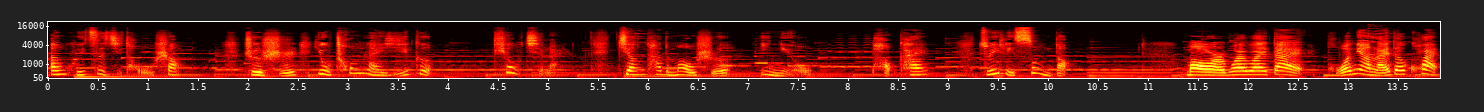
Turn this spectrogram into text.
安回自己头上。这时又冲来一个，跳起来，将他的帽舌一扭，跑开，嘴里送道：“帽儿歪歪戴，婆娘来得快。”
